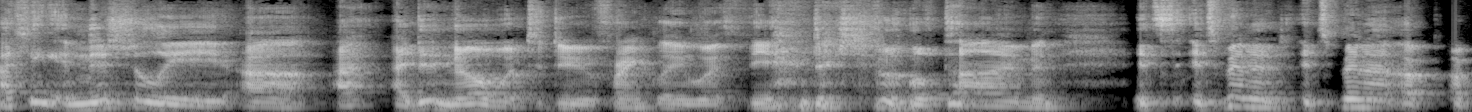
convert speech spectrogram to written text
I think initially uh, I, I, didn't know what to do, frankly, with the additional time, and it's it's been a it's been a, a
